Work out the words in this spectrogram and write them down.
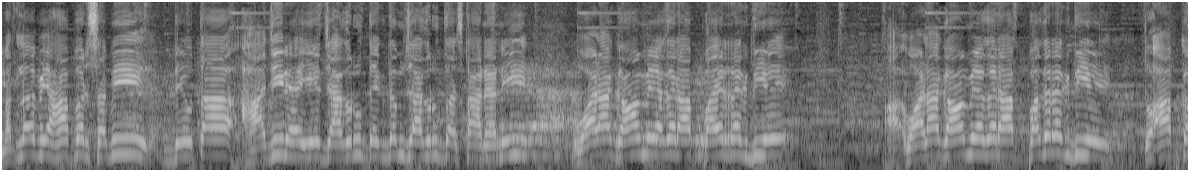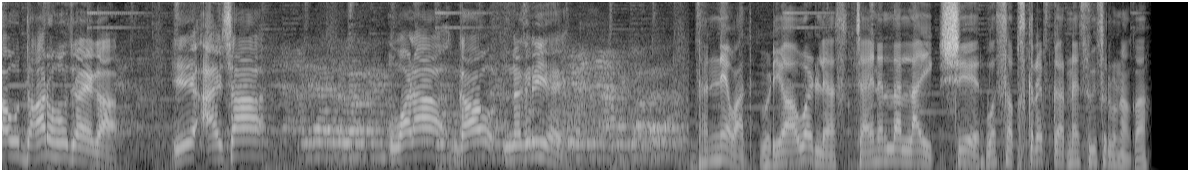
मतलब यहाँ पर सभी देवता हाजिर है, ये जागरूक, एकदम जागरूक स्थान यानी वाड़ा गाँव में अगर आप पैर रख दिए वाड़ा गाँव में अगर आप पग रख दिए तो आपका उद्धार हो जाएगा। ये ऐसा वाड़ा गाँव नगरी है। धन्यवाद। व्हिडिओ आवडल्यास चॅनलला लाईक, शेअर व सबस्क्राईब करण्यास विसरू नका।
